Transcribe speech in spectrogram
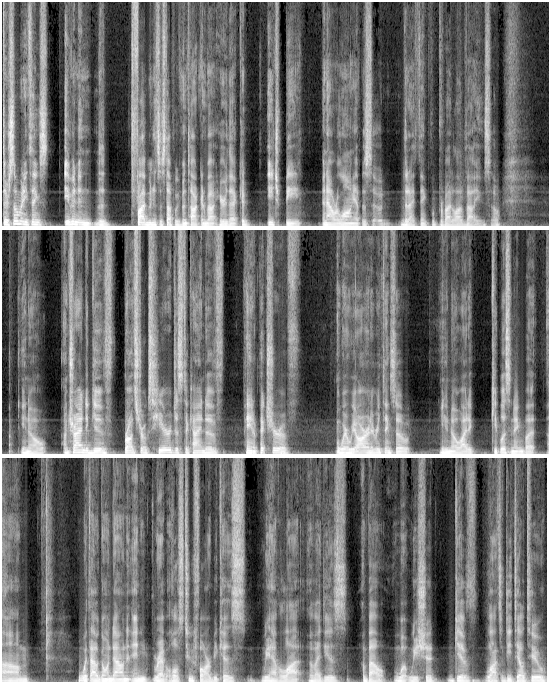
there's so many things, even in the five minutes of stuff we've been talking about here, that could each be an hour long episode that I think would provide a lot of value. So, you know, I'm trying to give broad strokes here just to kind of paint a picture of where we are and everything, so you know why to keep listening. But um, without going down any rabbit holes too far, because we have a lot of ideas about what we should give lots of detail to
